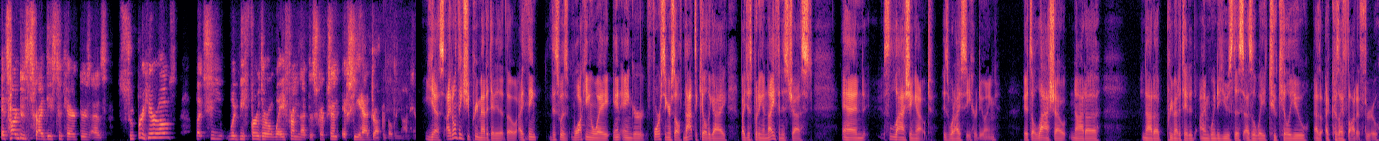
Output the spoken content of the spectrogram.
It's hard to describe these two characters as superheroes, but she would be further away from that description if she had dropped a building on him. Yes, I don't think she premeditated it though. I think this was walking away in anger, forcing herself not to kill the guy by just putting a knife in his chest and lashing out is what I see her doing. It's a lash out, not a not a premeditated I'm going to use this as a way to kill you because I thought it through.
